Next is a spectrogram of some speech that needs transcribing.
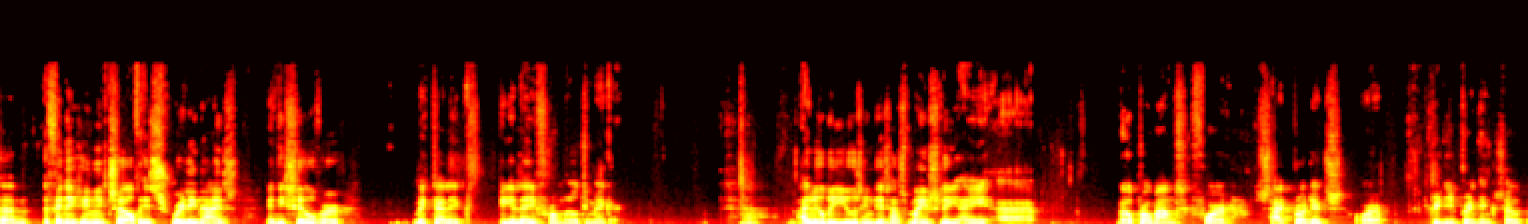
Um, the finishing itself is really nice in the silver metallic PLA from Ultimaker. I will be using this as mostly a uh, GoPro mount for side projects or 3D printing, so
